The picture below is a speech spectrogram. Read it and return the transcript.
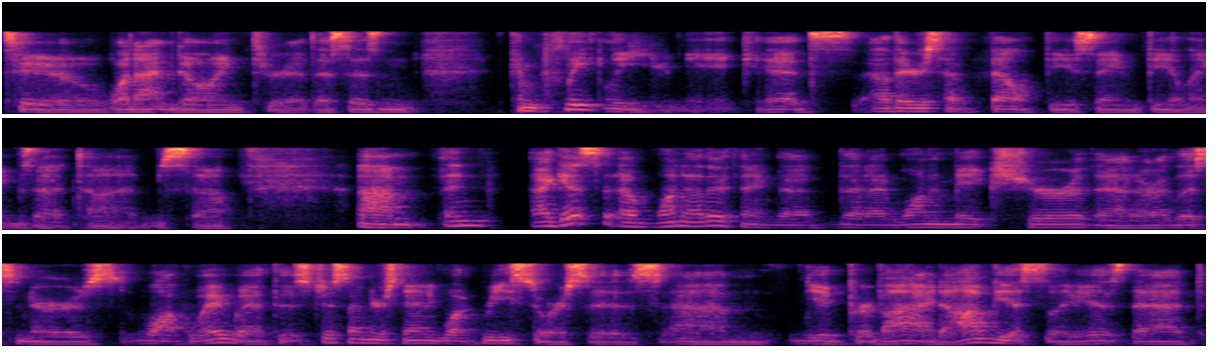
to what I'm going through. This isn't completely unique. It's others have felt these same feelings at times. So, um, and I guess uh, one other thing that that I want to make sure that our listeners walk away with is just understanding what resources um, you'd provide. Obviously, is that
